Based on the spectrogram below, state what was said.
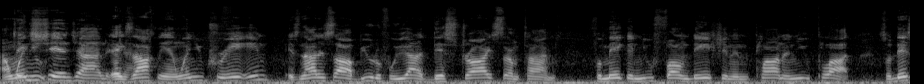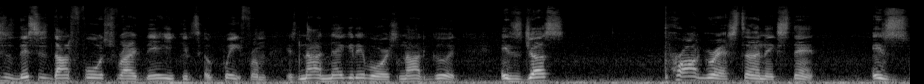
and when you- change all the time. Exactly, and when you creating, it's not it's all beautiful. You gotta destroy sometimes for make a new foundation and plan a new plot. So this is this is that force right there. You could equate from it's not negative or it's not good. It's just progress to an extent. It's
